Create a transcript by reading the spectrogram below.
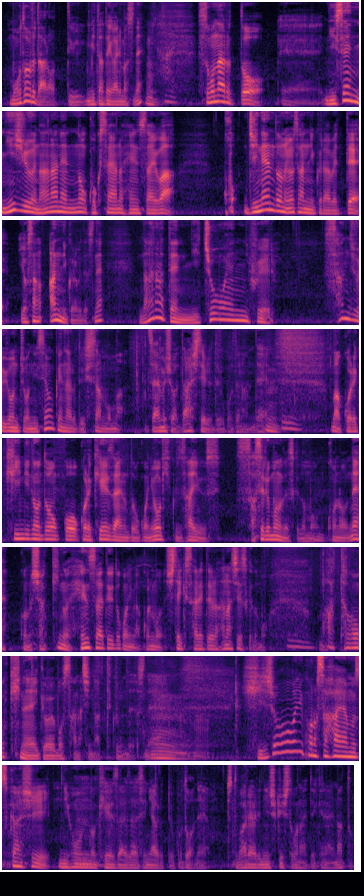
戻るだろうっていう見立てがありますね。うん、そうなると、えー、2027年の国債の返済は次年度の予算に比べて予算案に比べですね7.2兆円に増える。34兆2000億円になるという試算もまあ財務省は出しているということなんで、うん、まあこれ金利の動向これ経済の動向に大きく左右させるものですけども、うん、このねこの借金の返済というところにはこれも指摘されている話ですけども、うん、また大きな影響を及ぼす話になってくるんでですね、うん、非常にこの差配は難しい日本の経済財政にあるということはねちょっと我々認識しておかないといけないなと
